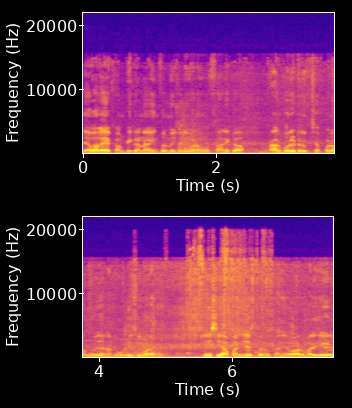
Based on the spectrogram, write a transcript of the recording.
దేవాలయ కమిటీ కన్నా ఇన్ఫర్మేషన్ ఇవ్వడము స్థానిక కార్పొరేటర్కి చెప్పడము ఏదైనా నోటీస్ ఇవ్వడము చేసి ఆ పని చేస్తారు. కానీ వారు మరి ఏడు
